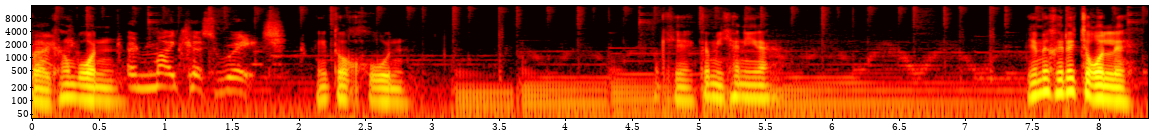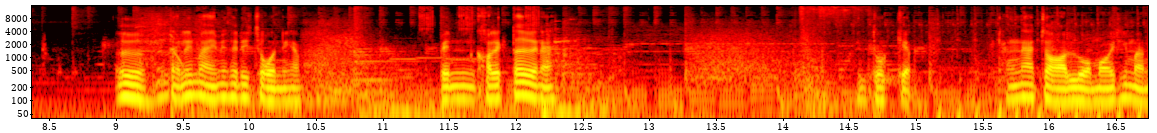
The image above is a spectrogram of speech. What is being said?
เปิดข้างบน นี่ตัวคูณ โอเค ก็มีแค่นี้นะ ยังไม่เคยได้โจรเลย เออตั้งแต่เล่นมายังไม่เคยได้โจรนะครับ เป็นคอลเลกเตอร์นะ เป็นตัวเก็บทั้งหน้าจอรวมเอาไว้ที่มัน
